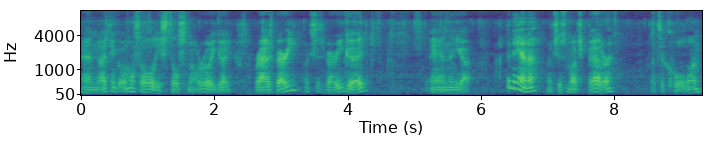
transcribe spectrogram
And I think almost all of these still smell really good. Raspberry, which is very good. And then you got banana, which is much better. That's a cool one.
